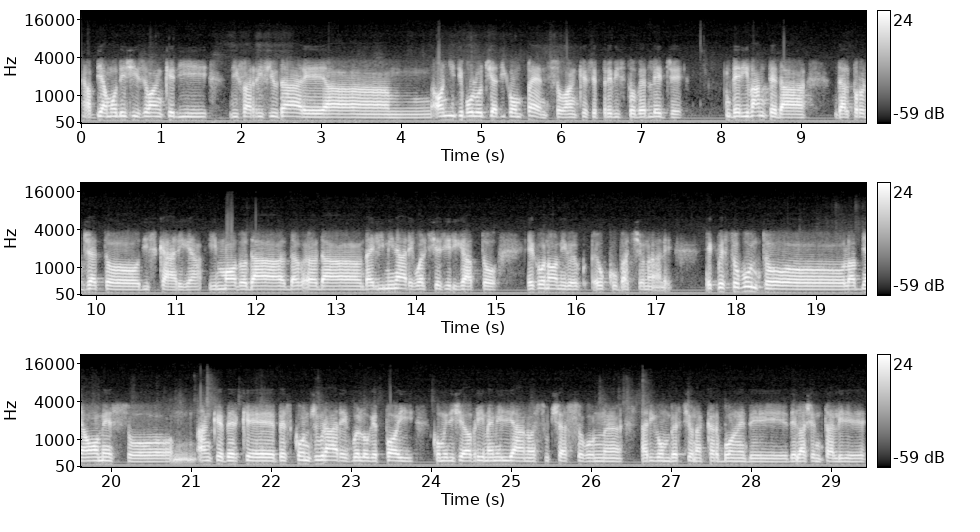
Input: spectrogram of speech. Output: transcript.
abbiamo deciso anche di, di far rifiutare a, mh, ogni tipologia di compenso, anche se previsto per legge, derivante da, dal progetto di scarica, in modo da, da, da, da eliminare qualsiasi ricatto economico e occupazionale. E questo punto l'abbiamo messo mh, anche perché per scongiurare quello che poi, come diceva prima Emiliano, è successo con eh, la riconversione a carbone de, della centrale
